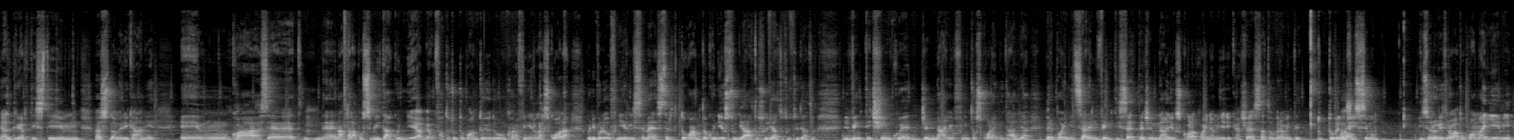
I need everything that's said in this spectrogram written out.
altri artisti mm, sudamericani E um, qua è, è, nata la possibilità, quindi abbiamo fatto tutto quanto, io devo ancora finire la scuola, quindi volevo finire il semestre, tutto quanto, quindi ho studiato, studiato, tutto studiato. Il 25 gennaio ho finito scuola in Italia per poi iniziare il 27 gennaio scuola qua in America, cioè è stato veramente tutto velocissimo. Wow mi sono ritrovato qua a Miami,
